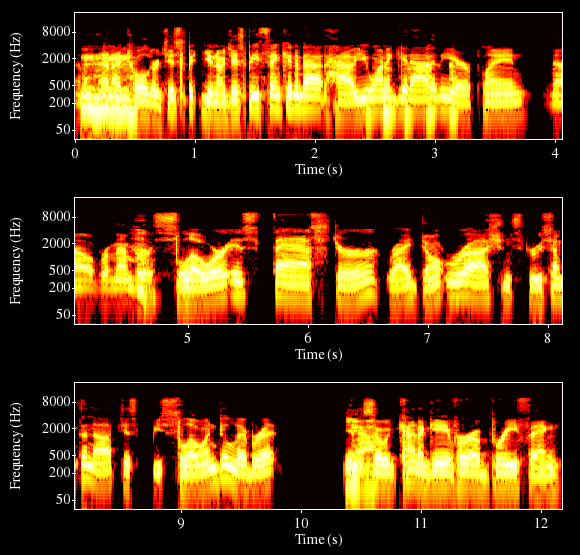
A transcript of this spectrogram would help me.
And, and I Mhm. told her, just, be, you know, just be thinking about how you want to get out of the airplane. You know, remember slower is faster, right? Don't rush and screw something up. Just be slow and deliberate. You know, Yeah. so it kind of gave her a briefing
